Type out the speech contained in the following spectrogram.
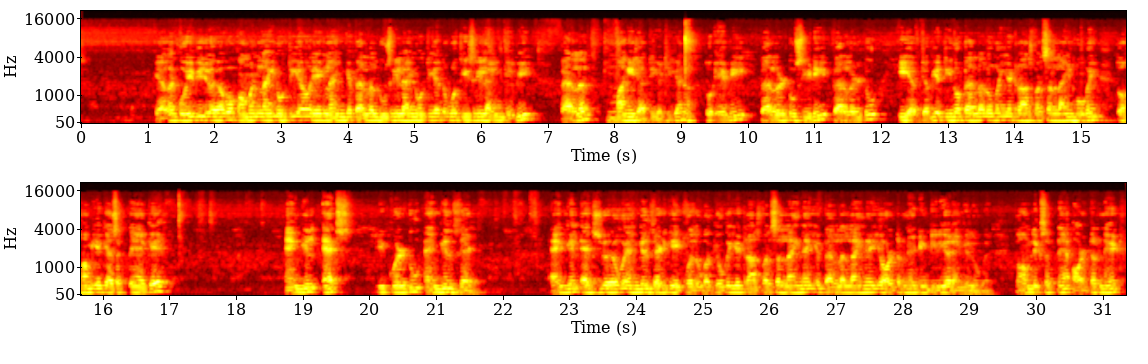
कि अगर कोई भी जो है वो कॉमन लाइन होती है और एक लाइन के पैरेलल दूसरी लाइन होती है तो वो तीसरी लाइन के भी पैरेलल मानी जाती है, ठीक है ना? तो A B parallel to C D parallel to E F जब ये तीनों पैरेलल हो गई, ये ट्रांसवर्सल लाइन हो गई तो हम ये कह सकते हैं कि angle x equal to angle z angle x जो है वो एंगल जेड के इक्वल होगा, क्योंकि ये ट्रांसवर्सल लाइन है, ये पैरेलल लाइन है, ये ऑल्टरनेट इंटीरियर एंगल होगा। तो हम लिख सकते हैं ऑल्टरनेट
